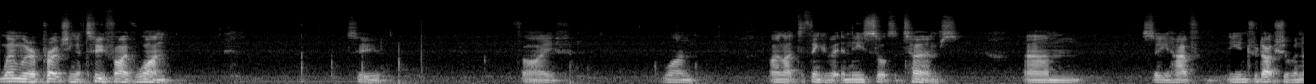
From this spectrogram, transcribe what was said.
when we're approaching a 251, 251, I like to think of it in these sorts of terms. Um, so you have the introduction of an,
